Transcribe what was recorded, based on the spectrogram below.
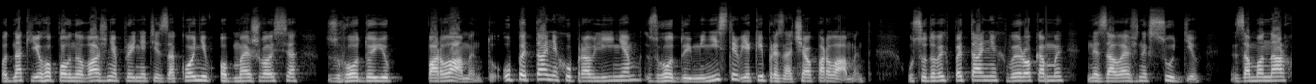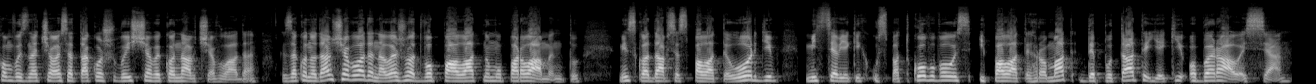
Однак його повноваження прийняті законів обмежувалися згодою парламенту. У питаннях управлінням згодою міністрів, який призначав парламент. У судових питаннях вироками незалежних суддів. За монархом визначалася також вища виконавча влада. Законодавча влада належала двопалатному парламенту. Він складався з палати лордів, місця в яких успадковувались, і палати громад, депутати, які обиралися.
